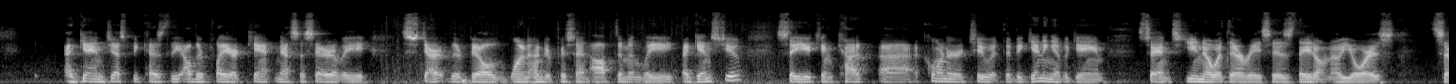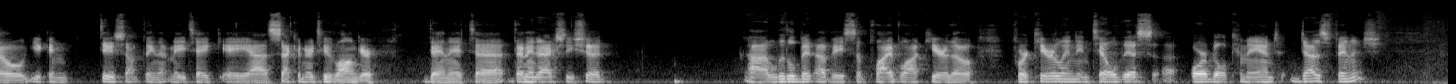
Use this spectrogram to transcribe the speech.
again, just because the other player can't necessarily start their build 100% optimally against you. So you can cut uh, a corner or two at the beginning of a game since you know what their race is, they don't know yours. So you can do something that may take a uh, second or two longer than it uh, than it actually should. A little bit of a supply block here, though, for Kirulan until this uh, orbital command does finish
